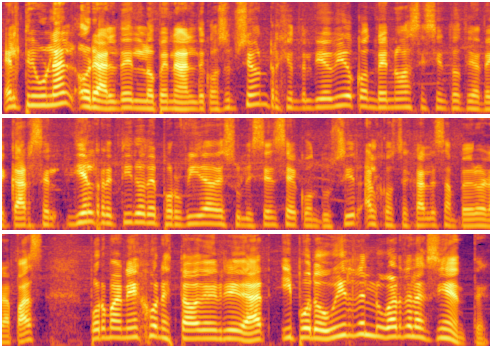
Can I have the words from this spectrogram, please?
El Tribunal Oral de lo Penal de Concepción, región del Biobío, condenó a 600 días de cárcel y el retiro de por vida de su licencia de conducir al concejal de San Pedro de la Paz por manejo en estado de ebriedad y por huir del lugar del accidente.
